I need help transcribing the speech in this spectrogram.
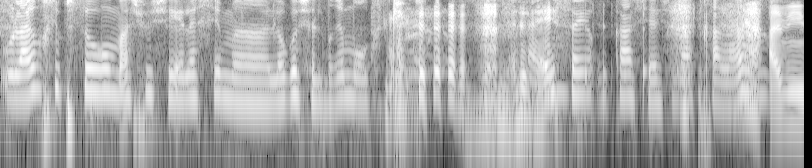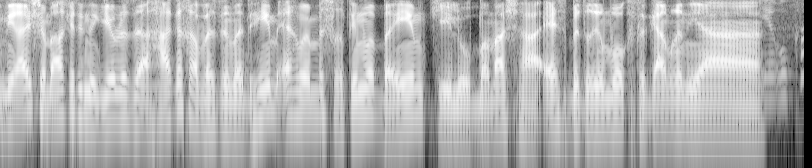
אולי הם חיפשו משהו שילך עם הלוגו של DreamWorks, את האס הירוקה שיש בהתחלה. אני נראה לי ש marketing הגיעו לזה אחר כך, אבל זה מדהים איך באמת בסרטים הבאים, כאילו ממש ה-S בדרימוורקס לגמרי נהיה ירוקה,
